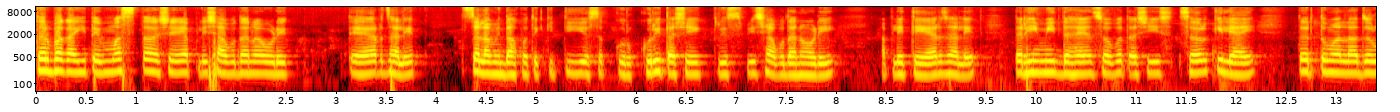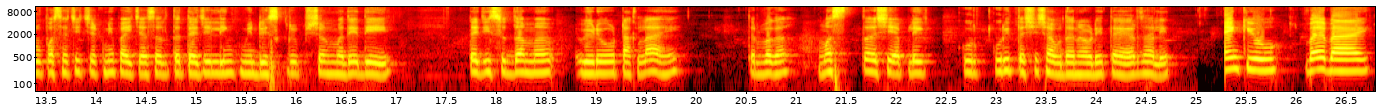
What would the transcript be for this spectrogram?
तर बघा इथे मस्त असे आपले साबुदाणा वडे तयार झालेत. चला मी दाखवते किती असं कुरकुरीत असे क्रिस्पी साबुदाणा वडे आपले तयार झालेत. तर ही मी दह्यासोबत अशी सर्व केली आहे. तर तुम्हाला जर उपासाची चटणी पाहिजे असेल तर त्याची लिंक मी डिस्क्रिप्शनमध्ये देईल. त्याचीसुद्धा मग व्हिडिओ टाकला आहे. तर बघा मस्त असे आपले कुरकुरीत असे साबुदाणा वडे तयार झालेत. Thank you bye bye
